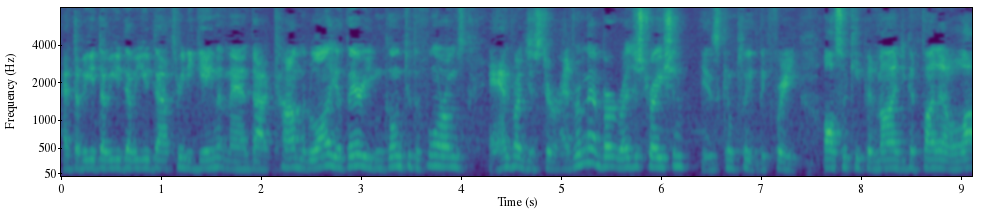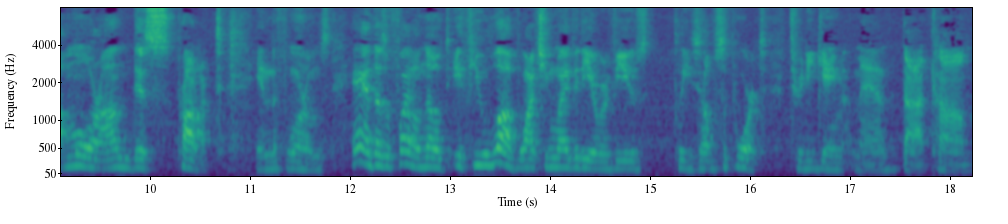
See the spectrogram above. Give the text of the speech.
at www.3dgameman.com. And while you're there, you can go into the forums and register. And remember, registration is completely free. Also keep in mind, you can find out a lot more on this product in the forums. And as a final note, if you love watching my video reviews, please help support 3dgameman.com.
